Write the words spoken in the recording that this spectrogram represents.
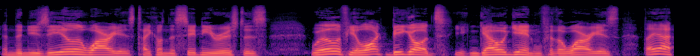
and the New Zealand Warriors take on the Sydney Roosters. Well, if you like big odds, you can go again for the Warriors. They are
